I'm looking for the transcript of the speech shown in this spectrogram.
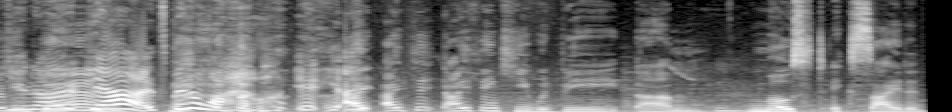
have you you, know, been? yeah, it's been a while. It- yeah, I, I, think I think he would be um, most excited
